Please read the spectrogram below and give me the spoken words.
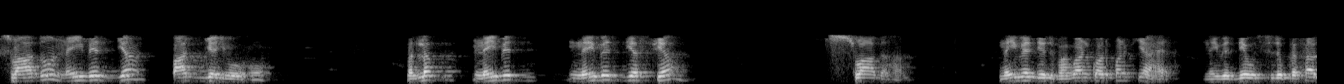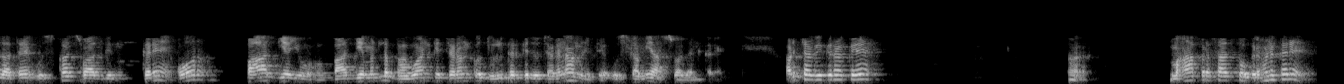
स्वादो नैवेद्य पाद्यो हो मतलब नैवेद्य नैवेद्य स्वाद। नैवेद्य जो भगवान को अर्पण किया है नैवेद्य उससे जो प्रसाद आता है उसका स्वाद करें और पाद्य यो हो पाद्य मतलब भगवान के चरण को धुल करके जो चरणामृत है उसका भी आस्वादन करें। अर्चा विग्रह के हाँ, महाप्रसाद को ग्रहण करें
